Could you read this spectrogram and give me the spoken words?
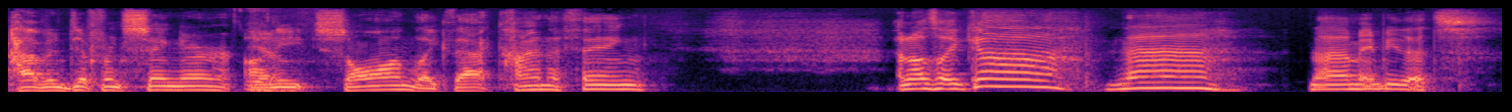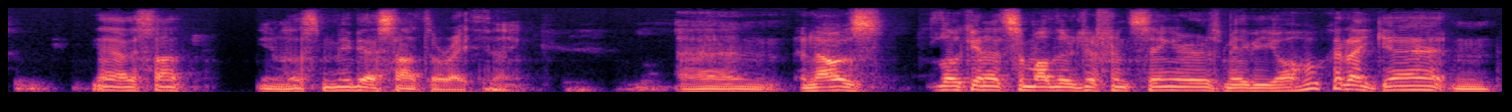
having a different singer on each song, like that kind of thing. And I was like, ah, nah, nah, maybe that's, nah, that's not, you know, that's maybe that's not the right thing. And and I was looking at some other different singers, maybe, oh, who could I get? And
